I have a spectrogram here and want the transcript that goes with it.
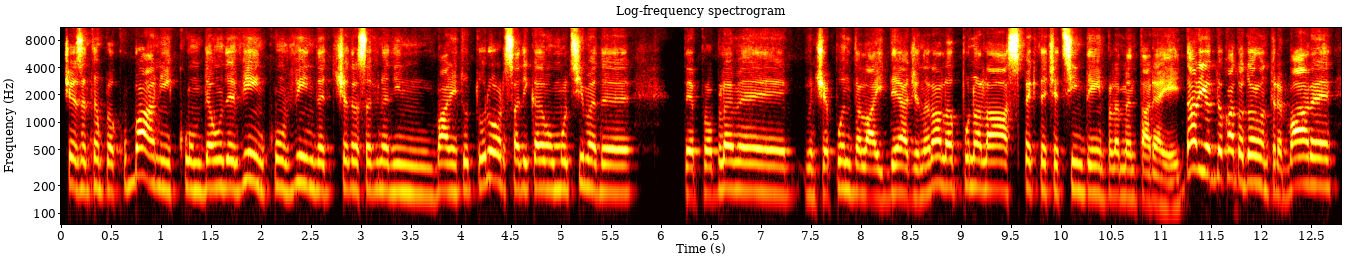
Ce se întâmplă cu banii, cum, de unde vin, cum vin, de ce trebuie să vină din banii tuturor, adică o mulțime de, de probleme începând de la ideea generală până la aspecte ce țin de implementarea ei. Dar eu deocamdată doar o întrebare,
